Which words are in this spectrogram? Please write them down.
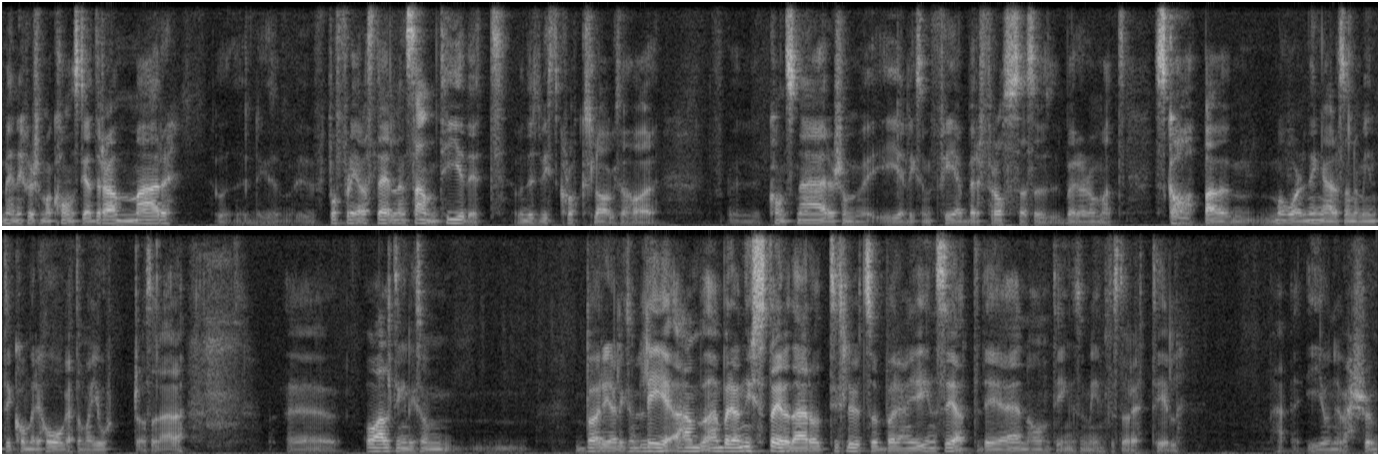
människor som har konstiga drömmar liksom, på flera ställen samtidigt under ett visst klockslag så har eh, konstnärer som är liksom feberfrossa så börjar de att skapa målningar som de inte kommer ihåg att de har gjort och sådär. Eh, och allting liksom börjar liksom le, han, han börjar nysta i det där och till slut så börjar han ju inse att det är någonting som inte står rätt till i universum,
